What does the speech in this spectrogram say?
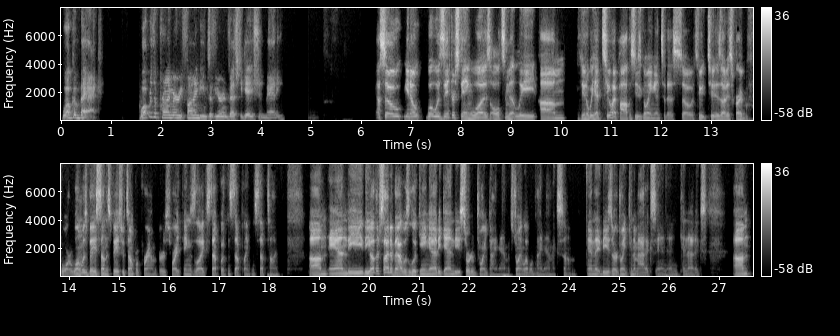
Welcome back. What were the primary findings of your investigation, Matty? Yeah, so you know what was interesting was ultimately um, you know, we had two hypotheses going into this. So, two, two, as I described before, one was based on the spatiotemporal parameters, right? Things like step width and step length and step time. Um, and the the other side of that was looking at again these sort of joint dynamics, joint level dynamics, um, and they, these are joint kinematics and, and kinetics. Um,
